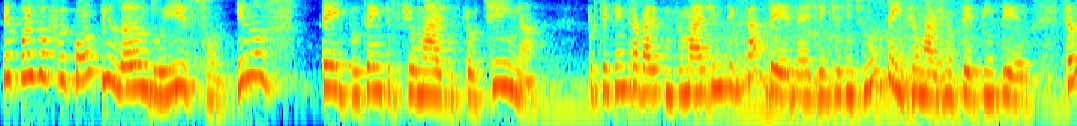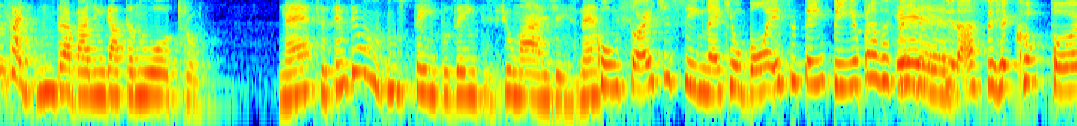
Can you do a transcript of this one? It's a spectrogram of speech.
Depois eu fui compilando isso, e nos tempos entre filmagens que eu tinha, porque quem trabalha com filmagem tem que saber, né, gente? A gente não tem filmagem o tempo inteiro. Você não sai um trabalho engata no outro. Né? Você sempre tem um, uns tempos entre filmagens, né? Com sorte, sim, né? Que o bom é esse tempinho para você é. respirar, se recompor.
